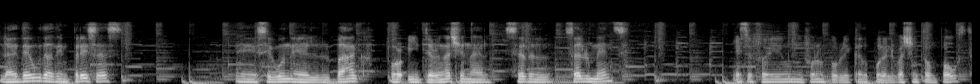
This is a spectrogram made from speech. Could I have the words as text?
La deuda de empresas, eh, según el Bank for International Settlements, ese fue un informe publicado por el Washington Post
